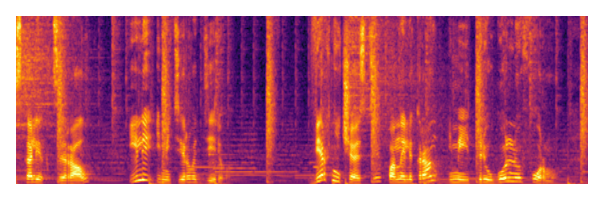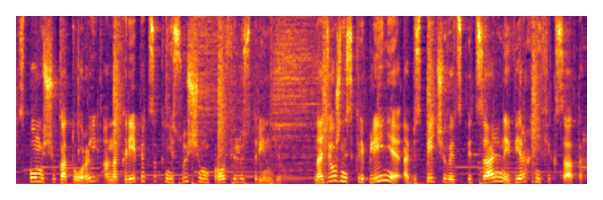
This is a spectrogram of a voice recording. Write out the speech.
из коллекции RAL или имитировать дерево. В верхней части панель экран имеет треугольную форму, с помощью которой она крепится к несущему профилю стрингеру. Надежность крепления обеспечивает специальный верхний фиксатор.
